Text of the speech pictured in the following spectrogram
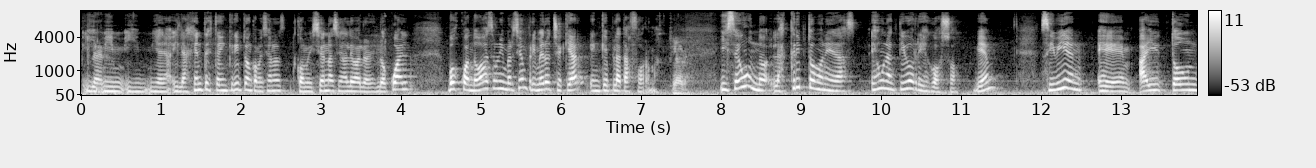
y, la gente está inscripto en Comisión, Comisión Nacional de Valores, lo cual vos cuando vas a hacer una inversión primero chequear en qué plataforma. Claro. Y segundo, las criptomonedas es un activo riesgoso, ¿bien? Si bien eh, hay todo,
